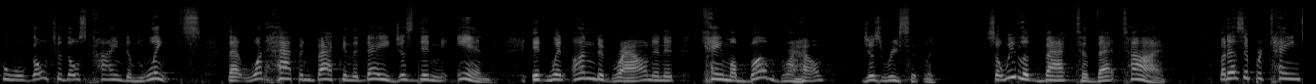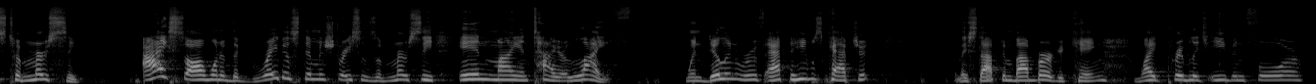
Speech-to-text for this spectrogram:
who will go to those kind of lengths that what happened back in the day just didn't end. It went underground and it came above ground just recently. So we look back to that time. But as it pertains to mercy, I saw one of the greatest demonstrations of mercy in my entire life when Dylann Roof, after he was captured, and they stopped him by Burger King, white privilege even for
